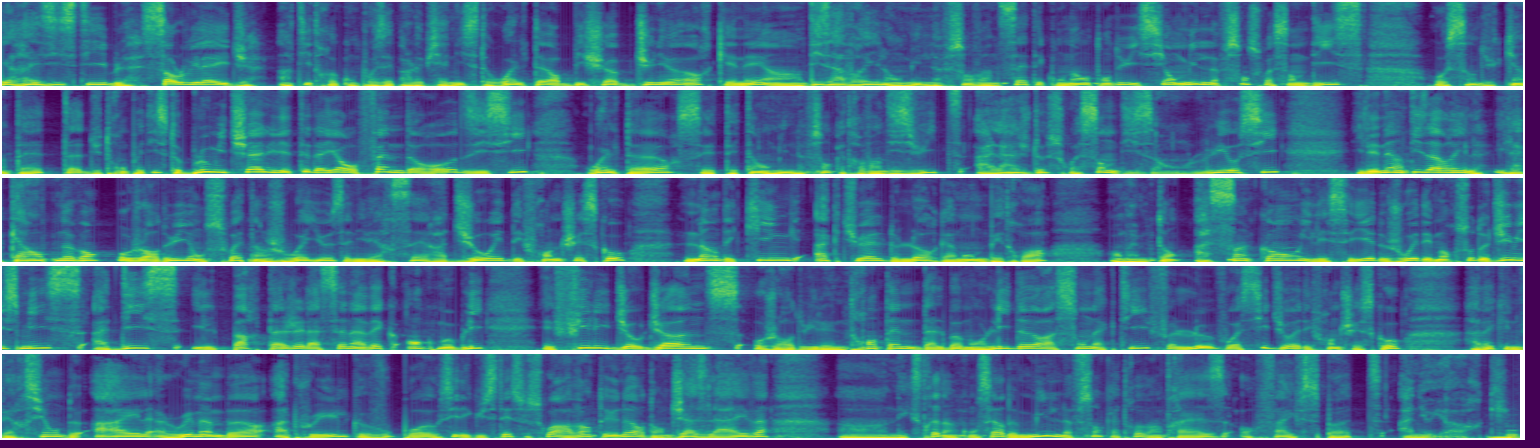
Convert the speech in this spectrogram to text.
Irrésistible, Soul Village, titre composé par le pianiste Walter Bishop Jr., qui est né un 10 avril en 1927 et qu'on a entendu ici en 1970 au sein du quintet du trompettiste Blue Mitchell. Il était d'ailleurs au Fender Rhodes ici. Walter s'est éteint en 1998 à l'âge de 70 ans. Lui aussi, il est né un 10 avril. Il a 49 ans. Aujourd'hui, on souhaite un joyeux anniversaire à Joey De Francesco, l'un des kings actuels de l'orgue B3. En même temps, à 5 ans, il essayait de jouer des morceaux de Jimmy Smith. À 10, il partageait la scène avec Hank Mobley et Philly Joe Jones. Aujourd'hui, il a une trentaine d'albums en leader à son actif. Le voici Joey DeFrancesco avec une version de I'll Remember April que vous pourrez aussi déguster ce soir à 21h dans Jazz Live, un extrait d'un concert de 1993 au Five Spot à New York.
